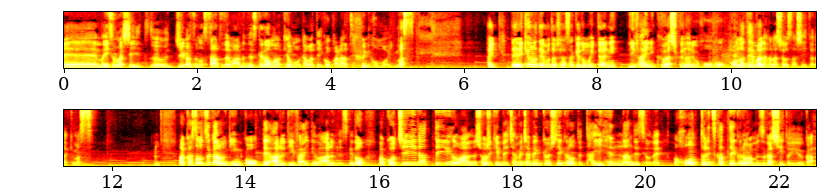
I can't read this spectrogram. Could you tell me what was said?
えー、まあ、忙しい10月のスタートではあるんですけど、まあ、今日も頑張っていこうかなというふうに思います。はい。で、今日のテーマとしては先ほども言ったように、DeFi に詳しくなる方法、こんなテーマで話をさせていただきます。まあ、仮想通貨の銀行である DeFi ではあるんですけど、まあ、こちらっていうのは正直めちゃめちゃ勉強していくのって大変なんですよね。まあ、本当に使っていくのが難しいというか、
